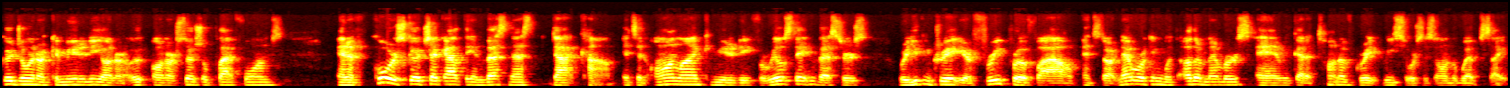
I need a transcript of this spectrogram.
go join our community on our on our social platforms. And of course, go check out the investnest.com. It's an online community for real estate investors where you can create your free profile and start networking with other members. And we've got a ton of great resources on the website.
